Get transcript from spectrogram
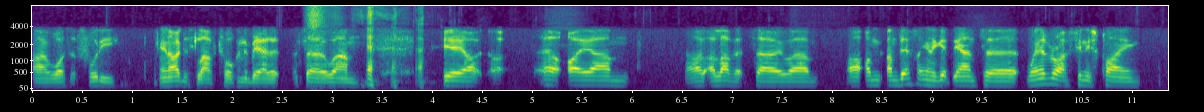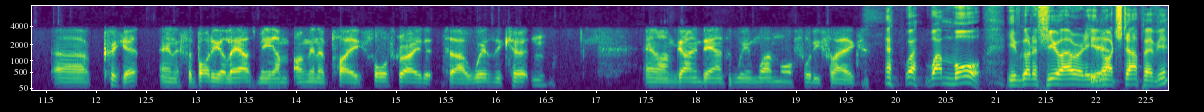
I was at footy, and I just love talking about it. So um, yeah, I, I, I um, I, I love it. So um, I'm, I'm definitely going to get down to whenever I finish playing uh, cricket, and if the body allows me, I'm, I'm going to play fourth grade at uh, Wesley Curtin, and I'm going down to win one more footy flag. one more? You've got a few already yeah. notched up, have you?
